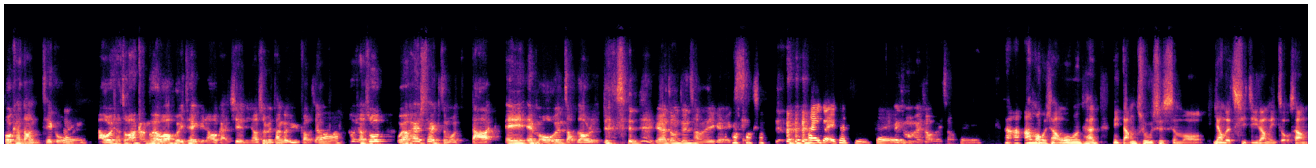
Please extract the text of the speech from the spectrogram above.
我看到你 take 我们，然后我就想说啊，赶快我要回 take，然后感谢你，然后顺便当个预告这样。我想说我要 hashtag 怎么打 A M O N 找不到人，就是原来中间藏了一个 X，还有一个 X，对，没错没错没错。对，那阿阿某，我想问问看你当初是什么样的契机让你走上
